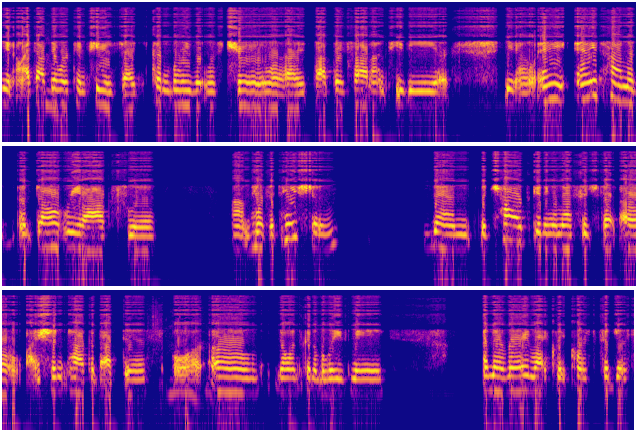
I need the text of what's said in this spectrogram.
you know, I thought they were confused. I couldn't believe it was true, or I thought they saw it on TV, or, you know, any any time an adult reacts with um, hesitation, then the child's getting a message that, oh, I shouldn't talk about this, or, oh, no one's going to believe me. And they're very likely, of course, to just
